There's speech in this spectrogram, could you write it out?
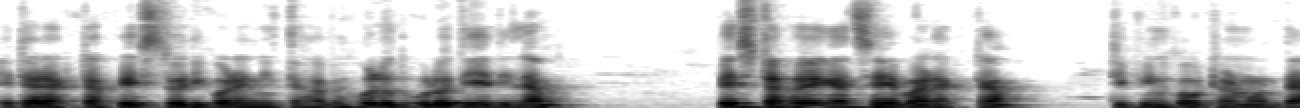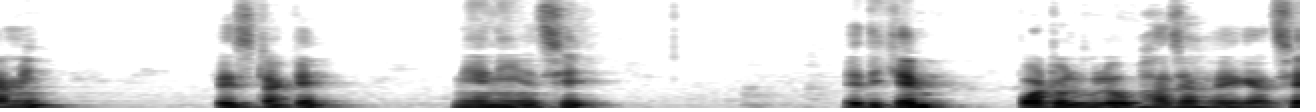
এটার একটা পেস্ট তৈরি করে নিতে হবে। হলুদ গুঁড়ো দিয়ে দিলাম। পেস্টটা হয়ে গেছে, এবার একটা টিফিন কৌটার মধ্যে আমি পেস্টটাকে নিয়ে নিয়েছি। এদিকে পটলগুলোও ভাজা হয়ে গেছে।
